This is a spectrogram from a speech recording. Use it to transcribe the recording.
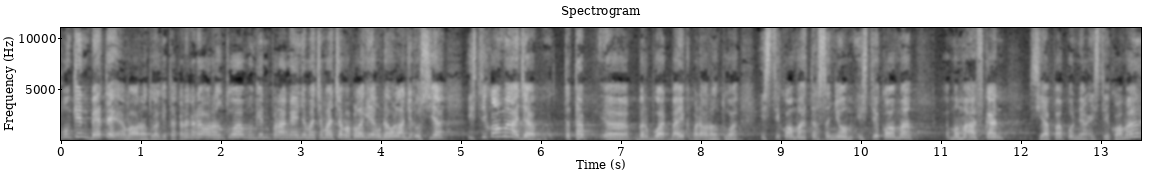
mungkin bete sama orang tua kita. Kadang-kadang orang tua mungkin perangainya macam-macam, apalagi yang udah lanjut usia, istiqomah aja, tetap e, berbuat baik kepada orang tua. Istiqomah tersenyum, istiqomah memaafkan siapa pun yang istiqomah,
